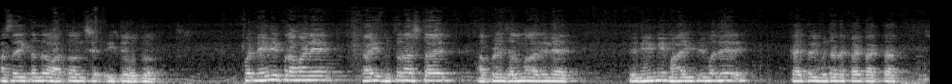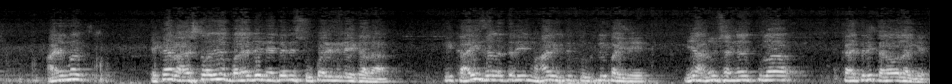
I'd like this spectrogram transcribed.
असं एकंदर वातावरण इथे होतं. पण नेहमीप्रमाणे काही धृतराष्ट्र आहेत आपले जन्म आलेले आहेत. ते नेहमी महायुतीमध्ये काहीतरी मिठाचा खळ टाकतात. आणि मग एका राष्ट्रवादीच्या बलाढ्य नेत्याने सुपारी दिली एकाला. की काही झालं तरी महायुती तुटली पाहिजे. या अनुषंगाने तुला काहीतरी करावं लागेल.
